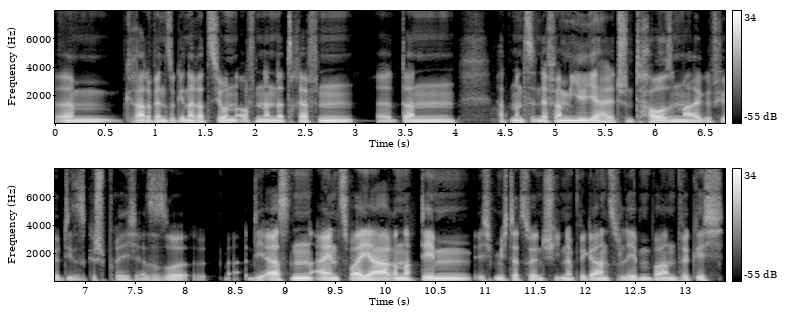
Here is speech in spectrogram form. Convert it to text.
ähm, gerade wenn so Generationen aufeinandertreffen, äh, dann hat man es in der Familie halt schon tausendmal geführt, dieses Gespräch. Also so die ersten ein, zwei Jahre, nachdem ich mich dazu entschieden habe, vegan zu leben, waren wirklich,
